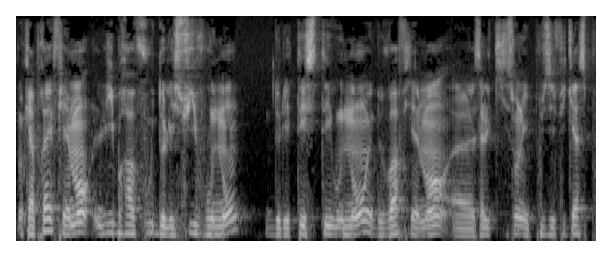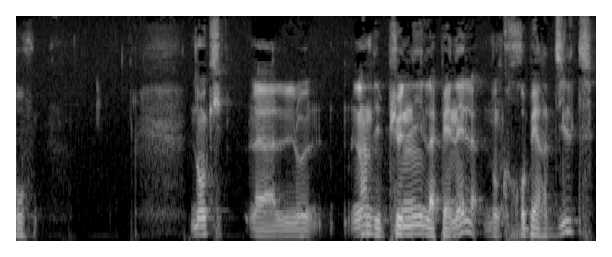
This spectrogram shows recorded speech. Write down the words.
Donc après, finalement, libre à vous de les suivre ou non, de les tester ou non et de voir finalement euh, celles qui sont les plus efficaces pour vous. Donc l'un des pionniers de la PNL, donc Robert Dilt,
